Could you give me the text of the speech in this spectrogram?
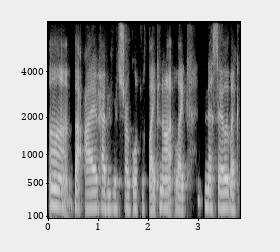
um, but I have even struggled with like not like necessarily like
